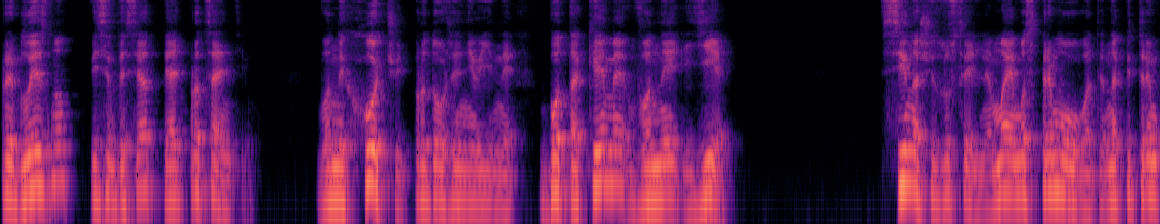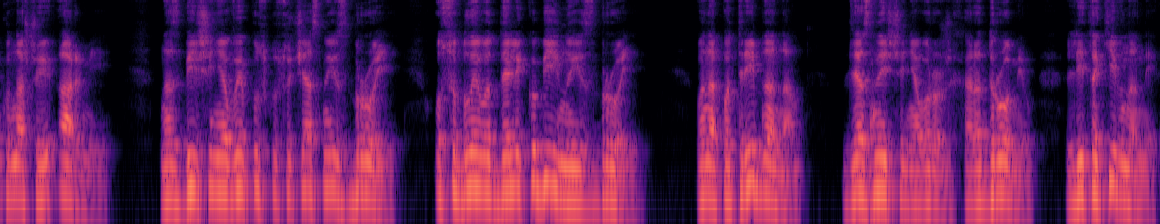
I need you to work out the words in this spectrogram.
приблизно 85%. Вони хочуть продовження війни, бо такими вони є. Всі наші зусилля маємо спрямовувати на підтримку нашої армії, на збільшення випуску сучасної зброї, особливо далекобійної зброї. Вона потрібна нам для знищення ворожих аеродромів, літаків на них,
